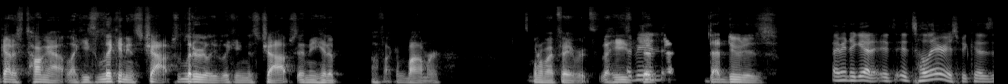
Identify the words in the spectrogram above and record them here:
got his tongue out like he's licking his chops, literally licking his chops, and he hit a, a fucking bomber. It's one of my favorites. That he's I that- mean- that, that dude is I mean, again, it's it's hilarious because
